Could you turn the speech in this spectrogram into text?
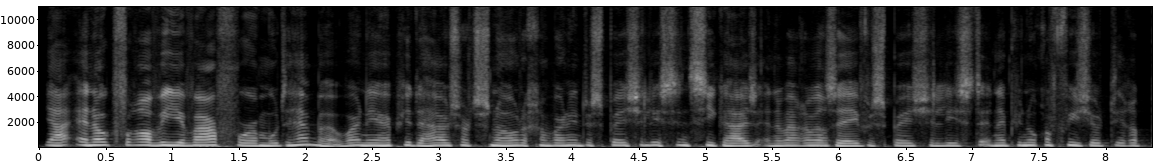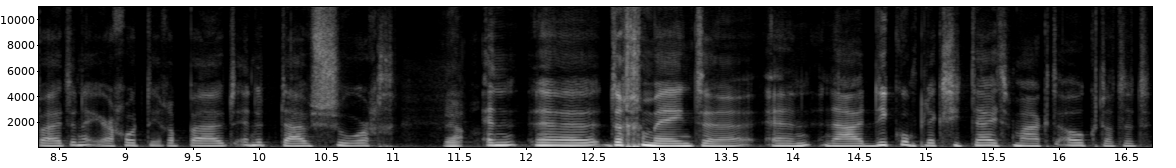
Ja, en ook vooral wie je waarvoor moet hebben. Wanneer heb je de huisarts nodig en wanneer de specialist in het ziekenhuis. En er waren wel zeven specialisten. En heb je nog een fysiotherapeut en een ergotherapeut en de thuiszorg. Ja. En uh, de gemeente. En nou, die complexiteit maakt ook dat het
